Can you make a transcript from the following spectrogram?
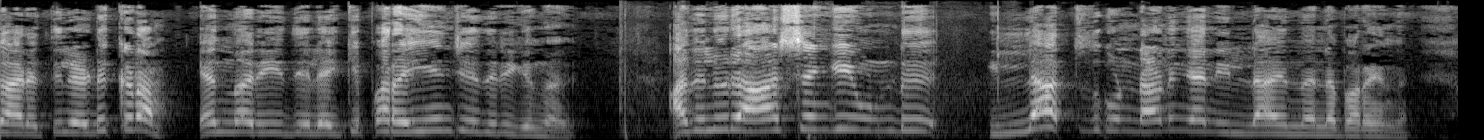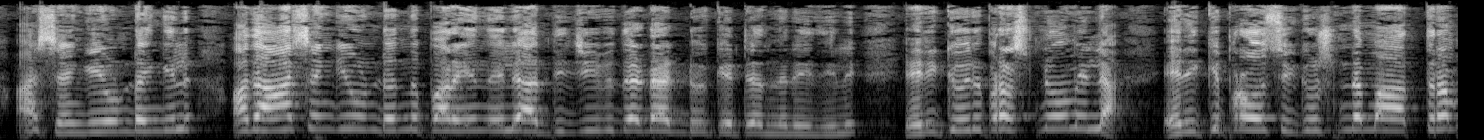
കാര്യത്തിൽ എടുക്കണം എന്ന രീതിയിലേക്ക് പറയുകയും ചെയ്തിരിക്കുന്നത്. അതിലൊരു ആശങ്കയുണ്ട് ഇല്ലാത്തത് കൊണ്ടാണ് ഞാൻ ഇല്ല എന്ന് തന്നെ പറയുന്നത്. ആശങ്കയുണ്ടെങ്കിൽ അത് ആശങ്കയുണ്ടെന്ന് പറയുന്നതിൽ അതിജീവിതയുടെ അഡ്വക്കേറ്റ് എന്ന രീതിയിൽ എനിക്കൊരു പ്രശ്നവുമില്ല. എനിക്ക് പ്രോസിക്യൂഷന്റെ മാത്രം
